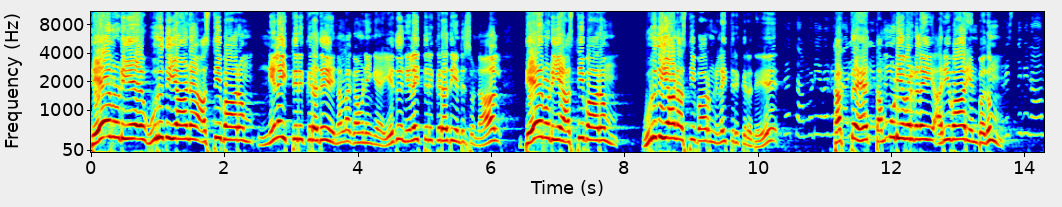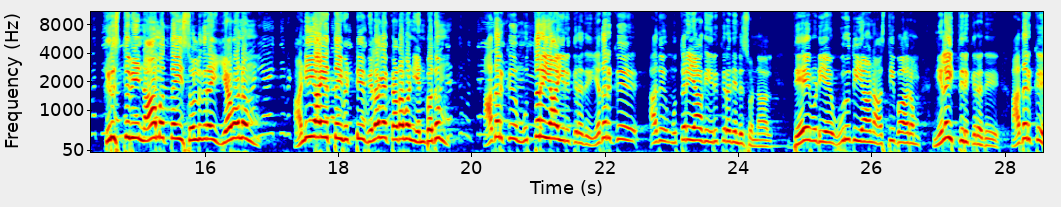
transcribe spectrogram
தேவனுடைய உறுதியான அஸ்திபாரம் நிலைத்திருக்கிறது. நல்லா கவனிங்க. எது நிலைத்திருக்கிறது என்று சொன்னால் தேவனுடைய அஸ்திபாரம் உறுதியான அஸ்திபாரம் நிலைத்திருக்கிறது. கர்த்தர் தம்முடையவர்களை அறிவார் என்பதும் கிறிஸ்துவின் நாமத்தை சொல்லுகிற எவனும் அநியாயத்தை விட்டு விலக கடவன் என்பதும் அதற்கு முத்திரையாயிருக்கிறது. எதற்கு அது முத்திரையாக இருக்கிறது என்று சொன்னால் தேவனுடைய உறுதியான அஸ்திபாரம் நிலைத்திருக்கிறது. அதற்கு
